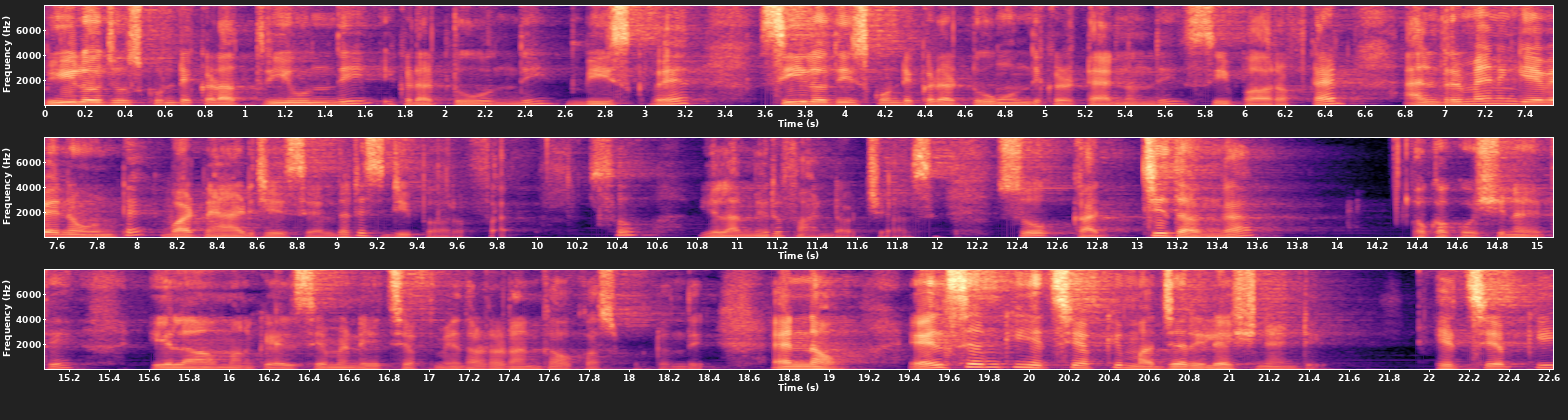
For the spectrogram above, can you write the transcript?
బీలో చూసుకుంటే ఇక్కడ త్రీ ఉంది ఇక్కడ టూ ఉంది బీ స్క్వేర్ సిలో తీసుకుంటే ఇక్కడ టూ ఉంది ఇక్కడ టెన్ ఉంది c power of ten and remaining ఏవైనా ఉంటే వాటిని యాడ్ చేసేయాలి. That is d power of five so ఇలా మీరు ఫైండ్ అవుట్ చేయాల్సి. సో ఖచ్చితంగా ఒక క్వశ్చన్ అయితే ఇలా మనకు ఎల్సిఎం అండ్ హెచ్ఎఫ్ మీద అడగడానికి అవకాశం ఉంటుంది. అండ్ నౌ ఎల్సిఎంకి హెచ్సిఎఫ్కి మధ్య రిలేషన్ ఏంటి? హెచ్సిఎఫ్కి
